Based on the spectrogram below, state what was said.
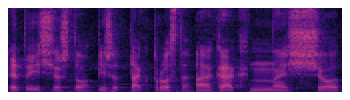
Это еще что? Пишет так просто. А как насчет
